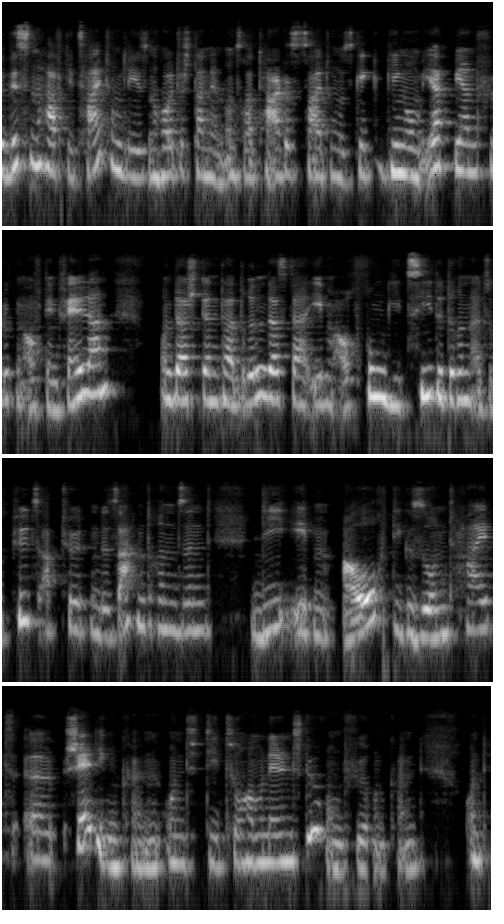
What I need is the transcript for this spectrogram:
gewissenhaft die Zeitung lesen. Heute stand in unserer Tageszeitung, es ging um Erdbeerenpflücken auf den Feldern. Und da stand da drin, dass da eben auch Fungizide drin, also pilzabtötende Sachen drin sind, die eben auch die Gesundheit äh, schädigen können und die zu hormonellen Störungen führen können. Und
